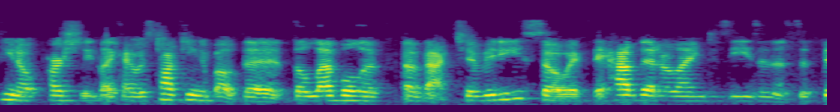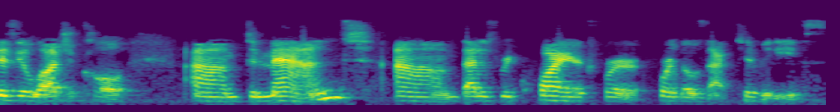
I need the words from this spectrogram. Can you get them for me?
you know, partially like I was talking about the the level of, of activity. So if they have the underlying disease and it's a physiological um, demand um, that is required for, for those activities.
